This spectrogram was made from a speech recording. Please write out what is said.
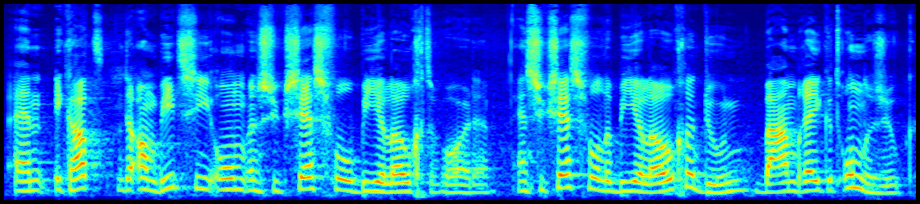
En ik had de ambitie om een succesvol bioloog te worden. En succesvolle biologen doen baanbrekend onderzoek.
